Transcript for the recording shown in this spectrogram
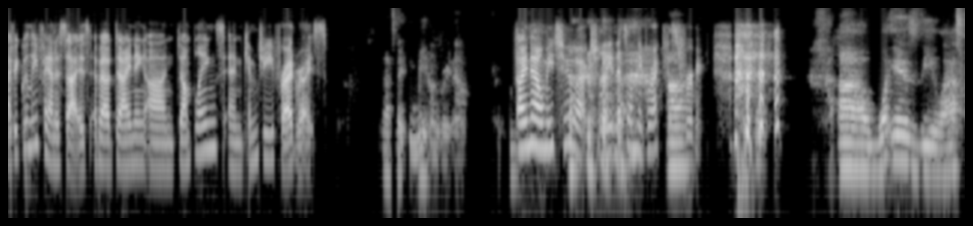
I frequently fantasize about dining on dumplings and kimchi fried rice. That's making me hungry now. I know, me too, actually, and it's only breakfast Uh, for me. Uh, what is the last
